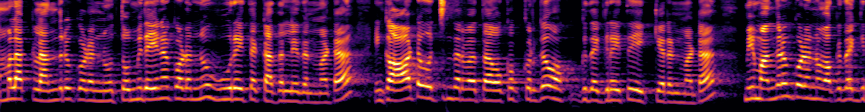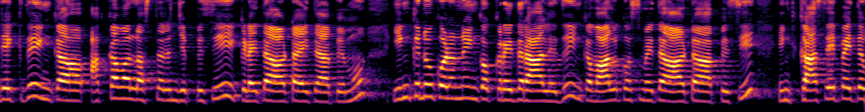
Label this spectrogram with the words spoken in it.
అమ్మలక్కలు అందరూ కూడాను తొమ్మిది అయినా కూడాను ఊరైతే కదలలేదనమాట ఇంకా ఆటో వచ్చిన తర్వాత ఒక్కొక్కరుగా ఒక్కొక్క దగ్గర అయితే ఎక్కారనమాట మేమందరం కూడాను ఒక దగ్గర ఎక్కితే ఇంకా అక్క వాళ్ళు వస్తారని చెప్పేసి ఇక్కడైతే ఆటో అయితే ఆపాము. ఇంకను కూడాను ఇంకొకరైతే రాలేదు. ఇంకా వాళ్ళ కోసం అయితే ఆటో ఆపేసి ఇంక కాసేపు అయితే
